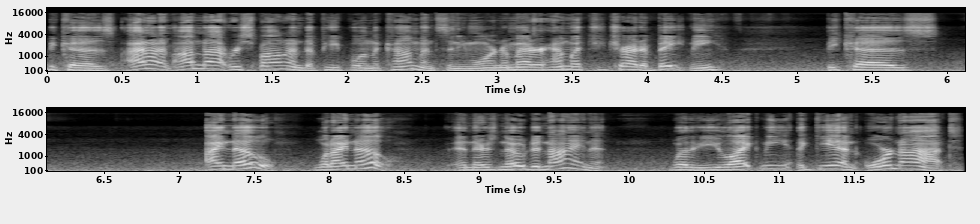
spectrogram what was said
because I don't, I'm not responding to people in the comments anymore, no matter how much you try to bait me, because I know what I know and there's no denying it. Whether you like me again or not,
